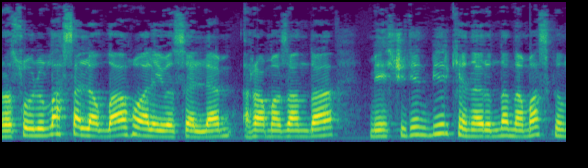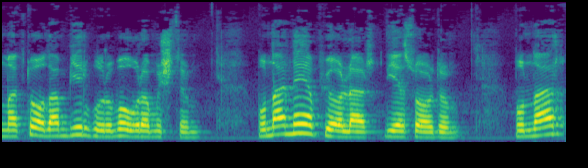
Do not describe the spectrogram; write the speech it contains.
Resulullah sallallahu aleyhi ve sellem Ramazan'da mescidin bir kenarında namaz kılmakta olan bir gruba uğramıştım. Bunlar ne yapıyorlar diye sordum. Bunlar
